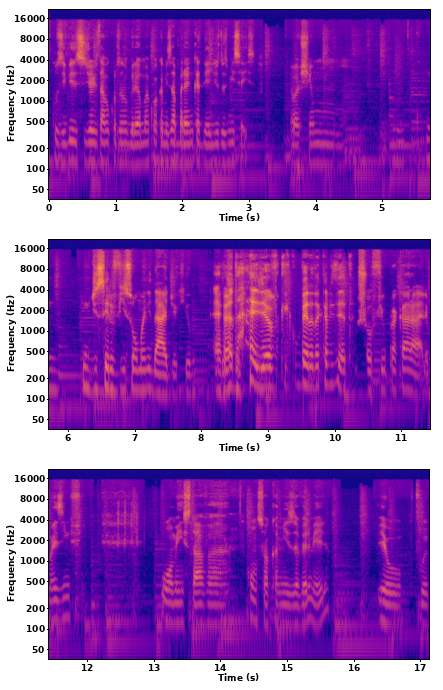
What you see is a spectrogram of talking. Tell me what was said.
Inclusive, esse dia ele tava cortando grama com a camisa branca dele de 2006. Eu achei um, um, um, desserviço à humanidade aquilo. É verdade, eu fiquei com pena da camiseta. Puxou fio pra caralho, mas enfim. O homem estava com sua camisa vermelha. Eu fui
